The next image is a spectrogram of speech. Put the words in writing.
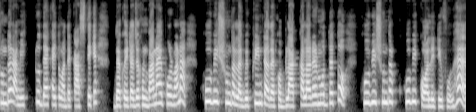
সুন্দর। আমি একটু দেখাই তোমাদের কাছ থেকে। দেখো, এটা যখন বানায় পড়বা না খুবই সুন্দর লাগবে। প্রিন্টটা দেখো ব্ল্যাক কালারের মধ্যে তো খুবই সুন্দর, খুবই কোয়ালিটিফুল হ্যাঁ?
